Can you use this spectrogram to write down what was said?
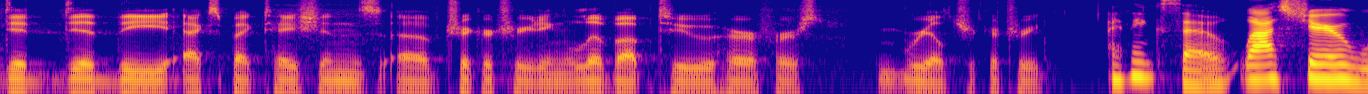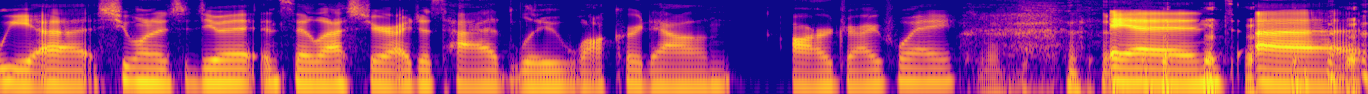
Did did the expectations of trick or treating live up to her first real trick or treat? I think so. Last year we uh she wanted to do it and so last year I just had Lou walk her down our driveway and uh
